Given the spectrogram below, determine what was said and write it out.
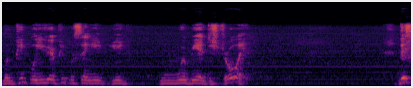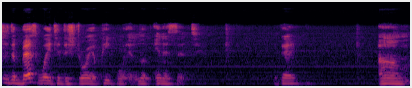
when people you hear people saying you you we're being destroyed this is the best way to destroy a people and look innocent. Okay? Um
